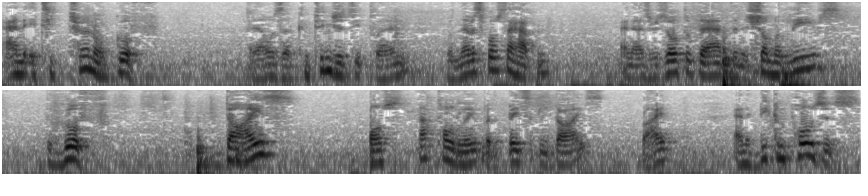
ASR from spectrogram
and its eternal guf. And that was a contingency plan. It was never supposed to happen. And as a result of that, the neshama leaves, the guf dies, almost, not totally, but it basically dies, right? And it decomposes,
